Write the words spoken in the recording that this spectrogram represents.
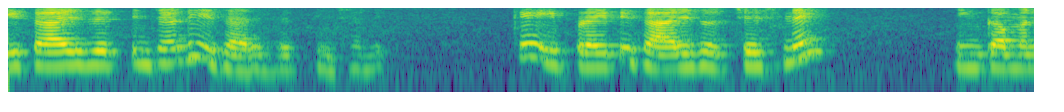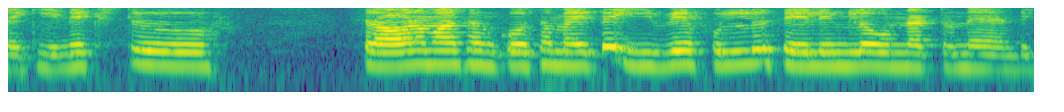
ఈ శారీస్ తెప్పించండి ఈ శారీస్ తెప్పించండి. ఓకే ఇప్పుడైతే శారీస్ వచ్చేసినాయి. ఇంకా మనకి నెక్స్ట్ శ్రావణ మాసం కోసం అయితే ఇవే ఫుల్ సేలింగ్లో ఉన్నట్టున్నాయండి.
